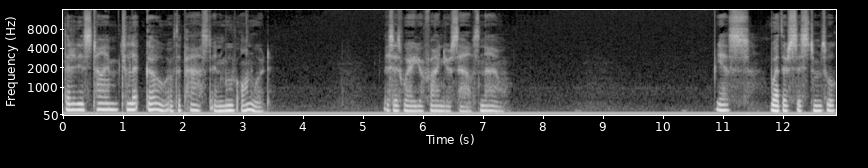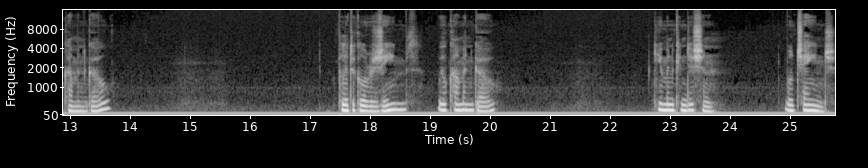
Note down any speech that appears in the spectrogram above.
that it is time to let go of the past and move onward. This is where you find yourselves now. Yes, weather systems will come and go. Political regimes will come and go. Human condition will change,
